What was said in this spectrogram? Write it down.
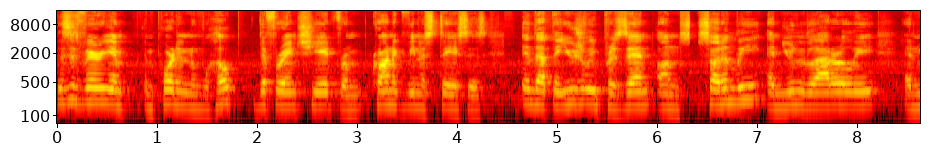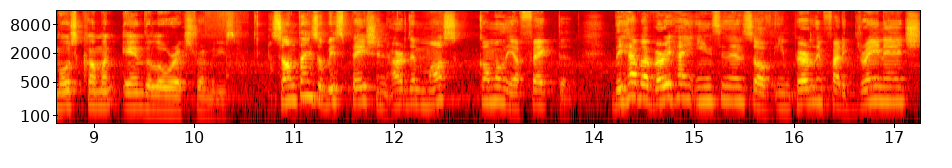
This is very important and will help differentiate from chronic venous stasis in that they usually present on suddenly and unilaterally and most common in the lower extremities. Sometimes obese patients are the most commonly affected. They have a very high incidence of impaired lymphatic drainage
